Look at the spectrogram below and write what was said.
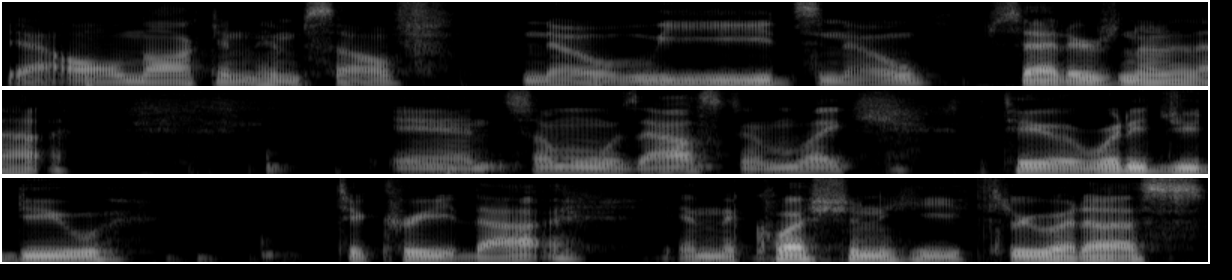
yeah, all knocking himself. No leads, no setters, none of that. And someone was asking him, like, Taylor, what did you do to create that. And the question he threw at us,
